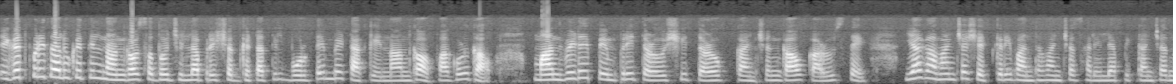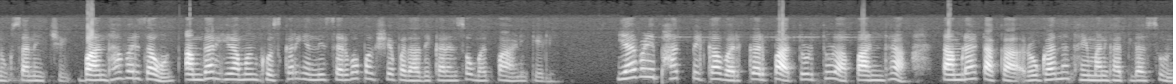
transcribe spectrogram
इगतपुरी तालुक्यातील नांदगाव सदो जिल्हा परिषद गटातील बोरटेंबे टाके नांदगाव फागोळगाव मानवेडे पिंपरी तळोशी तळोक कांचनगाव काळुस्ते या गावांच्या शेतकरी बांधवांच्या झालेल्या पिकांच्या नुकसानीची बांधावर जाऊन आमदार हिरामन खोसकर यांनी सर्व पक्षीय पदाधिकाऱ्यांसोबत पाहणी केली. यावेळी भात पिकावर करपा तुडतुळा पांढरा तांबडा टाका रोगानं थैमान घातलं असून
